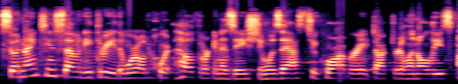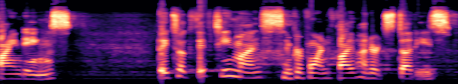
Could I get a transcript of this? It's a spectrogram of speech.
So in 1973, the World Health Organization was asked to corroborate Dr. Linoli's findings. They took 15 months and performed 500 studies,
